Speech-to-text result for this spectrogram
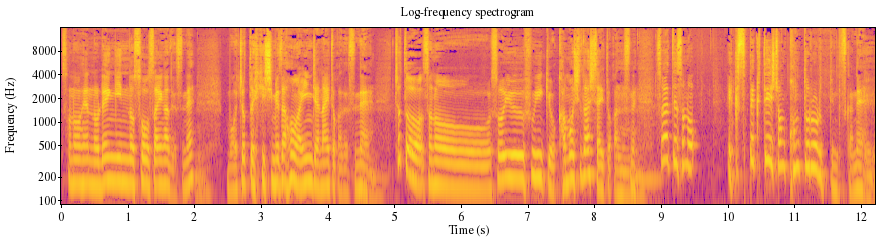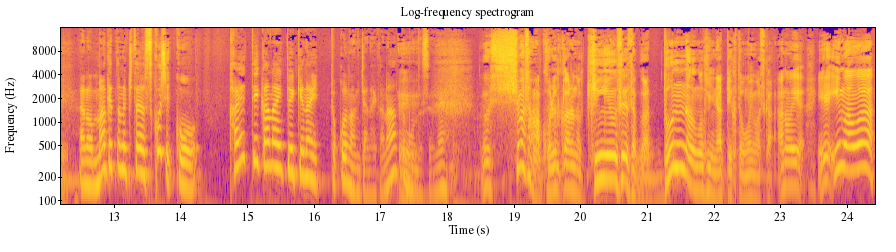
その辺の連銀の総裁がですね、もうちょっと引き締めた方がいいんじゃないとかですね、うん、ちょっとそのそういう雰囲気を醸し出したりとかですね、うん、そうやってそのエクスペクテーションコントロールっていうんですかね、あのマーケットの期待を少しこう変えていかないといけないところなんじゃないかなと思うんですよね。島さんはこれからの金融政策がどんな動きになっていくと思いますか？あの、いや今は、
